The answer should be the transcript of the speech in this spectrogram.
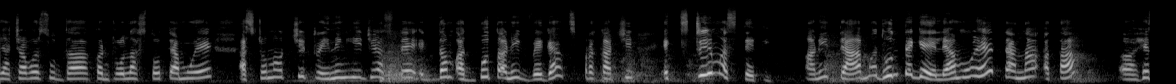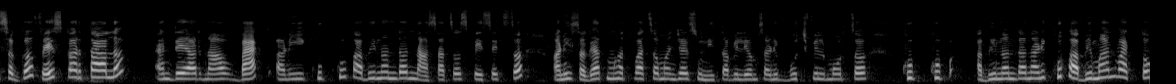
याच्यावर सुद्धा कंट्रोल असतो. त्यामुळे ॲस्ट्रॉनॉटची ट्रेनिंग ही जी असते एकदम अद्भुत आणि वेगळ्याच प्रकारची एक्स्ट्रीम असते ती. आणि त्यामधून ते गेल्यामुळे त्यांना आता हे सगळं फेस करता आलं. And they are now back आणि खूप खूप अभिनंदन नासाचं स्पेसेसचं आणि सगळ्यात महत्त्वाचं म्हणजे सुनीता विलियम्स आणि बुच फिल्मोरचं खूप खूप अभिनंदन आणि खूप अभिमान वाटतो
